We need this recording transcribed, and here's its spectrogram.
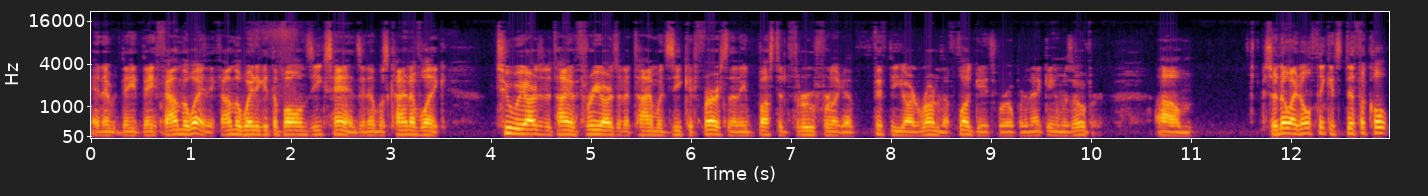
And it, they, they found the way. They found the way to get the ball in Zeke's hands. And it was kind of like two yards at a time, three yards at a time with Zeke at first. And then he busted through for like a 50 yard run and the floodgates were open and that game was over. Um, so no, I don't think it's difficult.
